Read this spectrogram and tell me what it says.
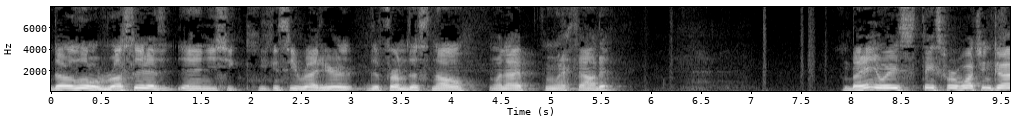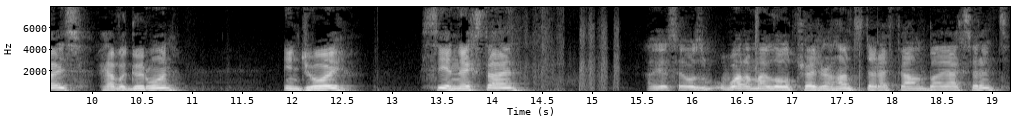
They're a little rusted, as, and you see, you can see right here the, from the snow when I when I found it. But anyways, thanks for watching, guys. Have a good one. Enjoy. See you next time. I guess it was one of my little treasure hunts that I found by accident.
